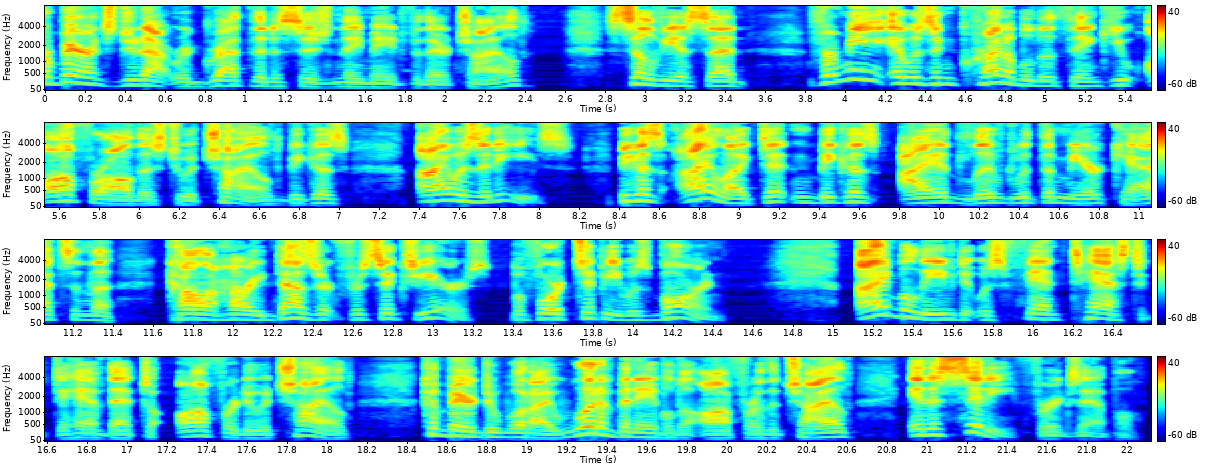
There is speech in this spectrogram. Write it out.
Her parents do not regret the decision they made for their child. Sylvia said for me it was incredible to think you offer all this to a child because I was at ease because I liked it and because I had lived with the meerkats in the Kalahari Desert for six years before Tippi was born. I believed it was fantastic to have that to offer to a child compared to what I would have been able to offer the child in a city for example.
